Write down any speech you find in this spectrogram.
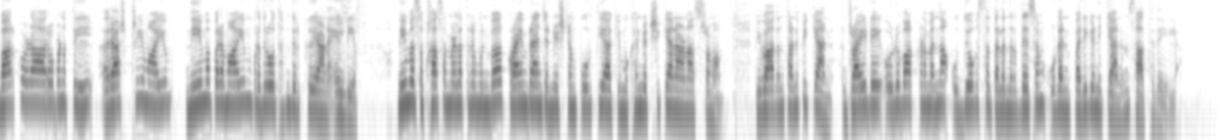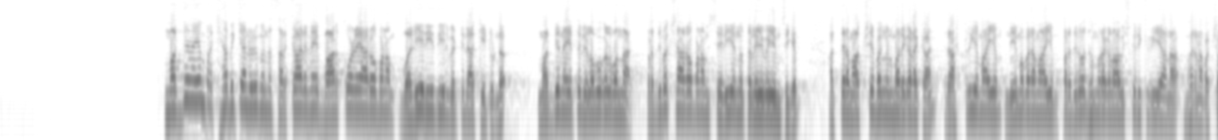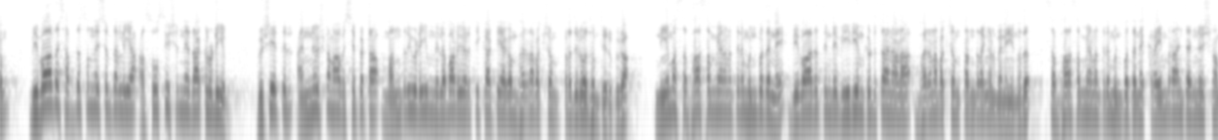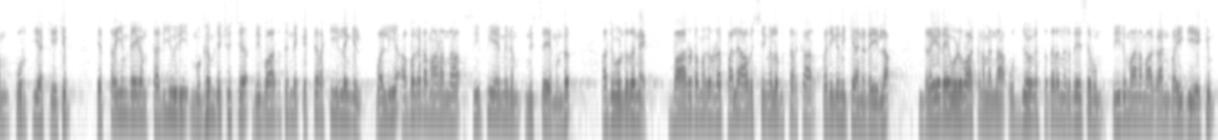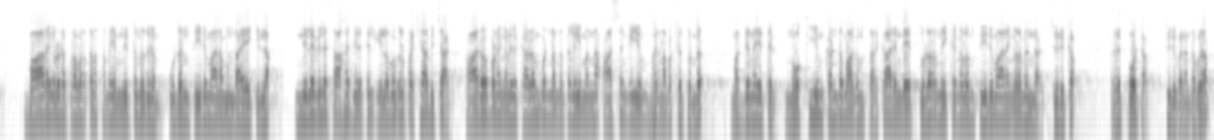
ബാർക്കോഴ ആരോപണത്തിൽ രാഷ്ട്രീയമായും നിയമപരമായും പ്രതിരോധം തീർക്കുകയാണ് എൽ ഡി എഫ്. നിയമസഭാ സമ്മേളനത്തിന് മുൻപ് ക്രൈംബ്രാഞ്ച് അന്വേഷണം പൂർത്തിയാക്കി മുഖം രക്ഷിക്കാനാണ് ശ്രമം. വിവാദം തണുപ്പിക്കാൻ ഡ്രൈ ഡേ ഒഴിവാക്കണമെന്ന ഉദ്യോഗസ്ഥതല നിർദ്ദേശം ഉടൻ പരിഗണിക്കാനും സാധ്യതയില്ല. മദ്യനയം പ്രഖ്യാപിക്കാനൊരുങ്ങുന്ന സർക്കാരിനെ ബാർക്കോഴ ആരോപണം വലിയ രീതിയിൽ വെട്ടിലാക്കിയിട്ടുണ്ട്. മദ്യനയത്തിൽ ഇളവുകൾ വന്നാൽ പ്രതിപക്ഷാരോപണം ശരിയെന്ന് തെളിയുകയും ചെയ്യും. അത്തരം ആക്ഷേപങ്ങൾ മറികടക്കാൻ രാഷ്ട്രീയമായും നിയമപരമായും പ്രതിരോധ മുറകൾ ആവിഷ്കരിക്കുകയാണ് ഭരണപക്ഷം. വിവാദ ശബ്ദ സന്ദേശം തള്ളിയ അസോസിയേഷൻ നേതാക്കളുടെയും വിഷയത്തിൽ അന്വേഷണം ആവശ്യപ്പെട്ട മന്ത്രിയുടെയും നിലപാട് ഉയർത്തിക്കാട്ടിയാകും ഭരണപക്ഷം പ്രതിരോധം തീർക്കുക. നിയമസഭാ സമ്മേളനത്തിന് മുൻപ് തന്നെ വിവാദത്തിന്റെ വീര്യം കെടുത്താനാണ് ഭരണപക്ഷം തന്ത്രങ്ങൾ മെനയുന്നത്. സഭാ സമ്മേളനത്തിന് മുൻപ് തന്നെ ക്രൈംബ്രാഞ്ച് അന്വേഷണം പൂർത്തിയാക്കിയേക്കും. എത്രയും വേഗം തടിയൂരി മുഖം രക്ഷിച്ച് വിവാദത്തിന്റെ കെട്ടിറക്കിയില്ലെങ്കിൽ വലിയ അപകടമാണെന്ന് സി പി എമ്മിനും നിശ്ചയമുണ്ട് അതുകൊണ്ടുതന്നെ ബാറുടമകളുടെ പല ആവശ്യങ്ങളും സർക്കാർ പരിഗണിക്കാനിടയില്ല. ഡ്രൈഡേ ഒഴിവാക്കണമെന്ന ഉദ്യോഗസ്ഥതല നിർദ്ദേശവും തീരുമാനമാകാൻ വൈകിയേക്കും. ബാറുകളുടെ പ്രവർത്തന സമയം നീട്ടുന്നതിനും ഉടൻ തീരുമാനമുണ്ടായേക്കില്ല. നിലവിലെ സാഹചര്യത്തിൽ ഇളവുകൾ പ്രഖ്യാപിച്ചാൽ ആരോപണങ്ങളിൽ കഴമ്പുണ്ടെന്ന് തെളിയുമെന്ന ആശങ്കയും ഭരണപക്ഷത്തുണ്ട്. മദ്യനയത്തിൽ നോക്കിയും കണ്ടുമാകും സർക്കാരിന്റെ തുടർ നീക്കങ്ങളും തീരുമാനങ്ങളുമെന്ന് ചുരുക്കം. റിപ്പോർട്ടർ തിരുവനന്തപുരം.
